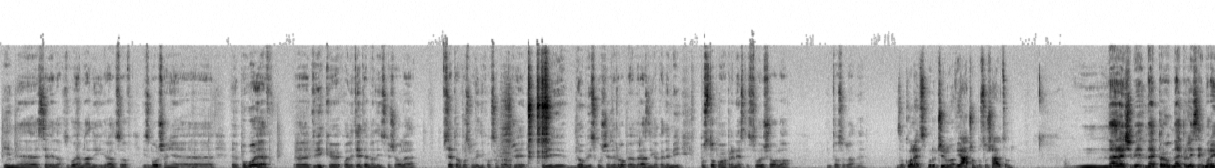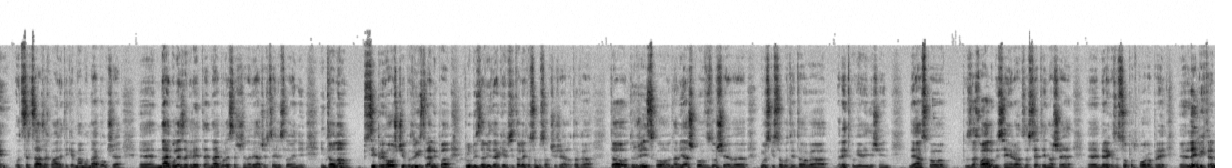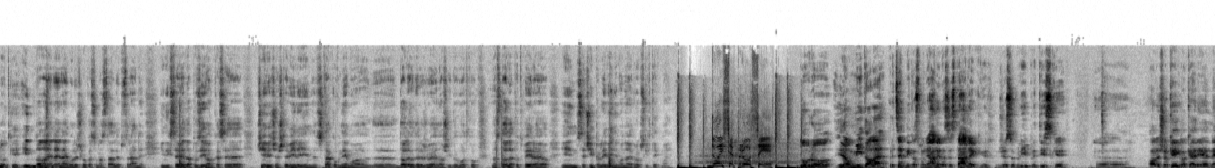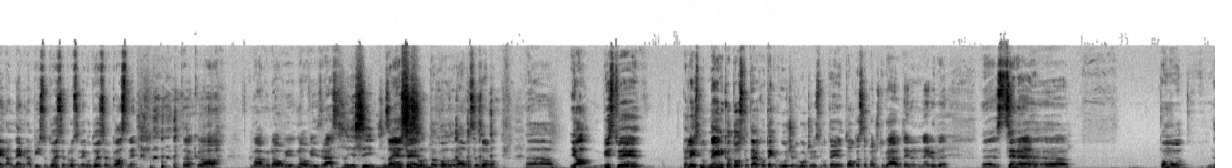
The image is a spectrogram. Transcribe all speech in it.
in eh, seveda vzgoja mladih igralcev, izboljšanje eh, eh, pogojev, eh, dvig eh, kvalitete mladinske šole. Vse to, ko smo videli, kako sem prav že tudi dobili izkušnje iz Evrope, od raznih akademij, postopoma prenesli v svojo šolo in to so glavne. Za konec sporočilo navijačem, poslušalcem. Najrajši bi, najprv, najprej se jim moram od srca zahvaliti, ker imamo najboljše, eh, najbolje zagrete, najbolje srčne navijače v celi Sloveniji in to nam vsi privoščijo, po drugi strani pa klubi zavidajo, ker si to lepo samo sok še želel. Toga, to družinsko, navijaško vzdušje v Murski soboti, to ga redko vidiš in dejansko Zahvalil bi se jim rad za vse te naše, eh, bi rekel, za vso podporo pri eh, lepih trenutkih in da naj ne najbolje šlo, ko so nastale ob strani. In jih seveda pozivam, da se čim večjem številu in s tako vnemo eh, dole udeležujejo naših dogodkov, nas dole podpirajo in se čim prej vidimo na evropskih tekmah. Doj se prosi! Dobro, idemo mi dole, predsednika smo njali na sestanek, že so bili pritiski. Uh, Ali še Kegla, ker je ne, ne mi napisal, doj se, prosim, nego doj se v gosni. Tako imamo novi, novi izraz. Za jesen, za, jesen, sezono. tako za novo sezono. Uh, ja, v bistvu je, prelej smo ne neko dosta tako, tekmo gučali, gučali smo te, to, kar se pač dogaja, te najljube uh, scene. Uh, tomu,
